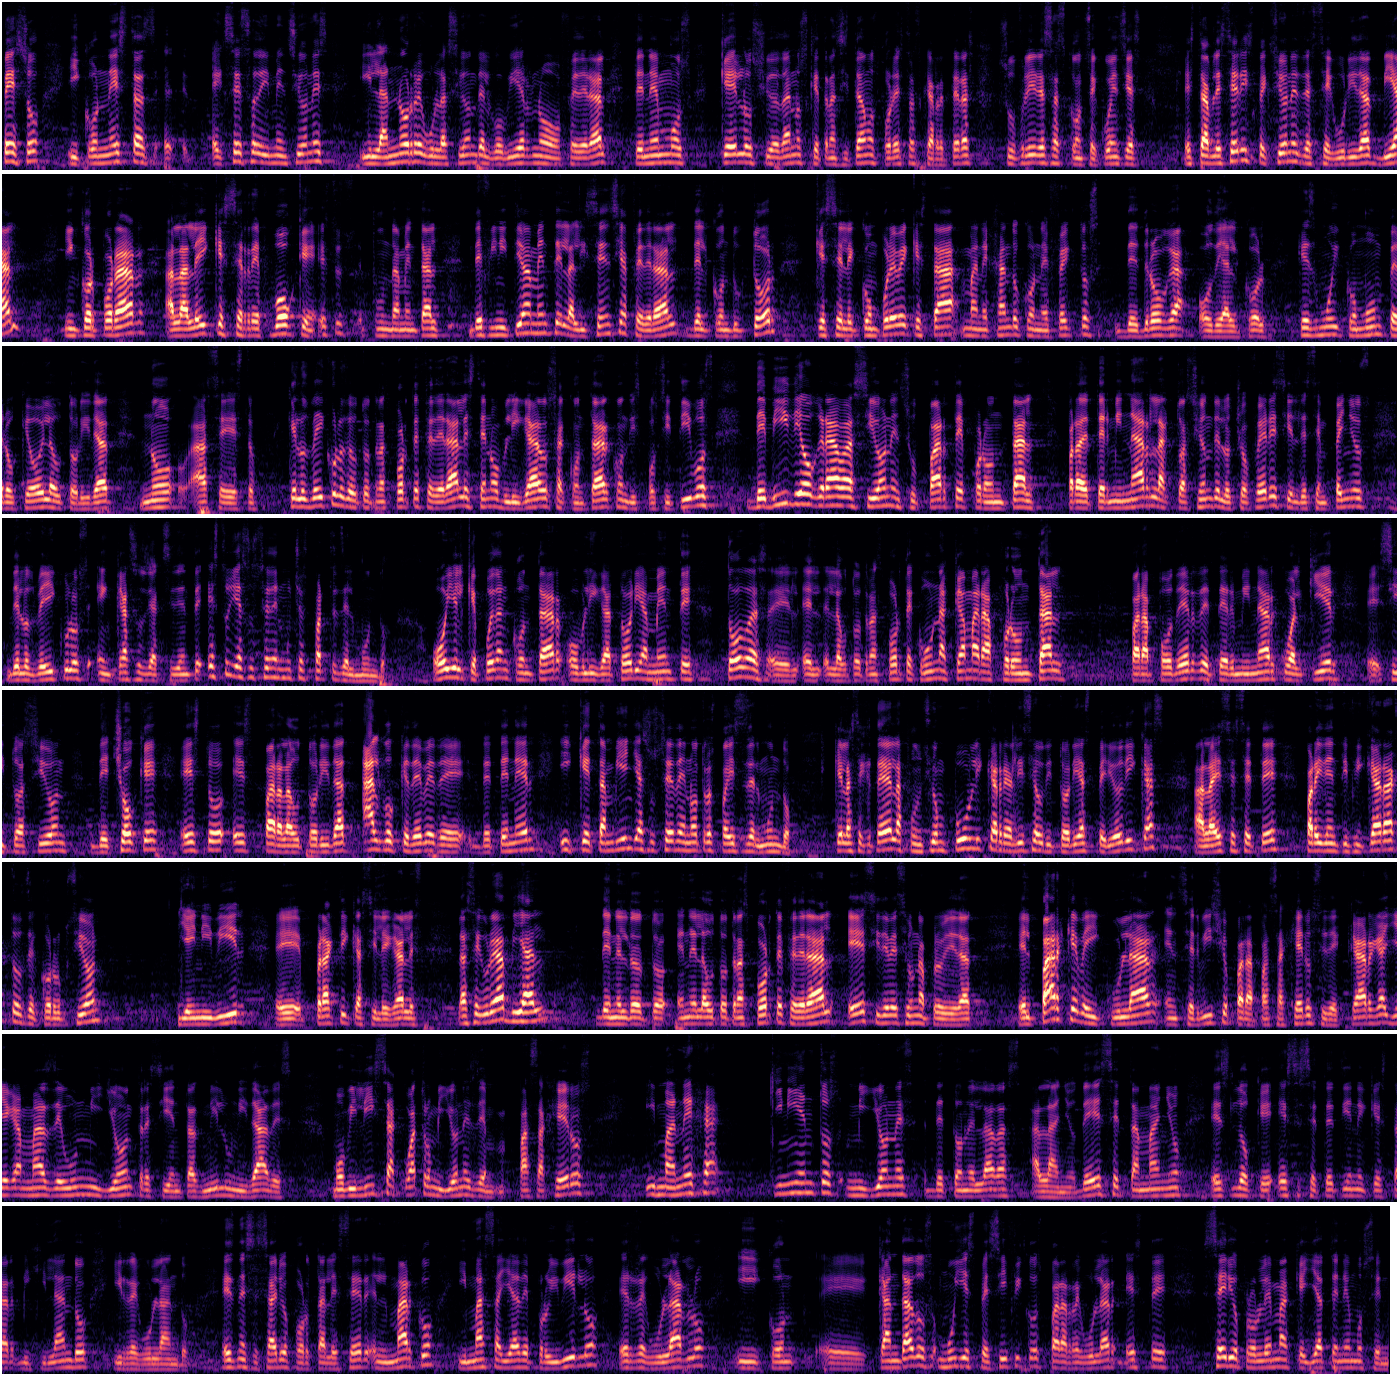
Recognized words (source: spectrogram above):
peso y con estas eh, exceso de dimensiones y la no regulación del gobierno federal tenemos que los ciudadanos que transitamos por estas carreteras sufrir esas consecuencias. Establecer inspecciones de seguridad vial incorporar a la ley que se revoque, esto es fundamental, definitivamente la licencia federal del conductor que se le compruebe que está manejando con efectos de droga o de alcohol, que es muy común, pero que hoy la autoridad no hace esto que los vehículos de autotransporte federal estén obligados a contar con dispositivos de videograbación en su parte frontal para determinar la actuación de los choferes y el desempeño de los vehículos en casos de accidente. Esto ya sucede en muchas partes del mundo. Hoy el que puedan contar obligatoriamente todo el, el autotransporte con una cámara frontal para poder determinar cualquier eh, situación de choque. Esto es para la autoridad algo que debe de, tener y que también ya sucede en otros países del mundo que la Secretaría de la Función Pública realice auditorías periódicas a la SCT para identificar actos de corrupción y inhibir eh, prácticas ilegales. La seguridad vial en el, en el autotransporte federal es y debe ser una prioridad. El parque vehicular en servicio para pasajeros y de carga llega a más de 1.300.000 unidades, moviliza 4 millones de pasajeros y maneja 500 millones de toneladas al año. De ese tamaño es lo que SCT tiene que estar vigilando y regulando. Es necesario fortalecer el marco y más allá de prohibirlo, es regularlo y con eh, candados muy específicos para regular este serio problema que ya tenemos en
